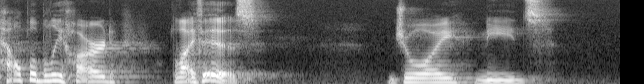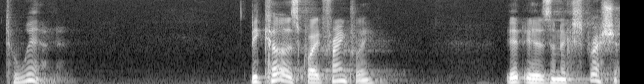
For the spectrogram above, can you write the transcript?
palpably hard life is, joy needs to win. Because, quite frankly, it is an expression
